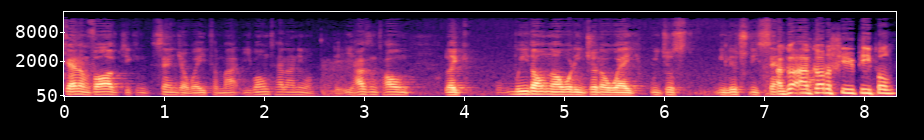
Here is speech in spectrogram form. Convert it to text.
get involved, you can send your way to Matt. He won't tell anyone. He hasn't told. Like we don't know what each other way. We just we literally send. I've got I've got a few people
